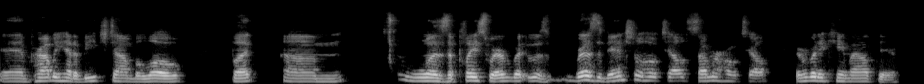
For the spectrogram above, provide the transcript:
and probably had a beach down below, but um, was a place where everybody, it was residential hotel, summer hotel. Everybody came out there.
